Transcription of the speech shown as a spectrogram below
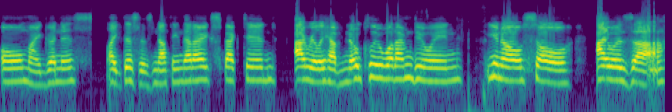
"Oh my goodness, like this is nothing that I expected. I really have no clue what I'm doing." You know, so I was uh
